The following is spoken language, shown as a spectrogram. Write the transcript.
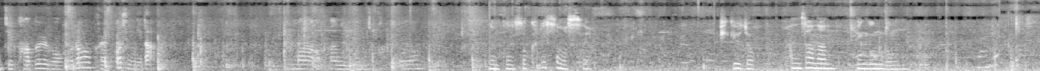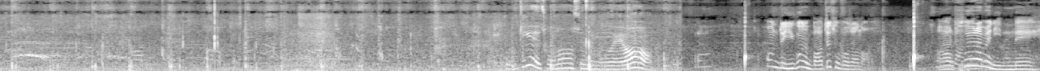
이제 밥을 먹으러 갈 것입니다. 엄마랑 아빠는 먼저 갔고요. 는 벌써 크리스마스야. 비교적 한산한 행궁동. 어디에 전화하시는 거예요? 어, 근데 이거는 마제소바잖아. 아, 소유라면 있네.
